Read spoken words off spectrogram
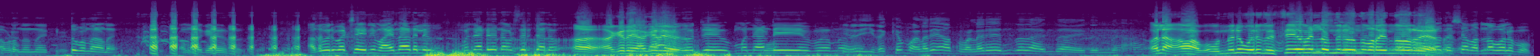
അവിടെ നിന്ന് കിട്ടുമെന്നാണ് നമ്മൾ കരുതുന്നത്. അത് ഒരുപക്ഷെ ഇനി വയനാട്ടിൽ ഉമ്മൻചാണ്ടി തന്നെ മത്സരിച്ചാലോ? അങ്ങനെ അങ്ങനെ. ഉമ്മൻചാണ്ടി ഇതൊക്കെ വളരെ വളരെ എന്താ എന്താ ഇത് അല്ല ആ ഒന്നിനും ഒരു നിശ്ചയമില്ല ഒന്നിനും എന്ന് പറയുന്നവരുടെയാണ്. ദിശ വന്ന പോലെ പോകും.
